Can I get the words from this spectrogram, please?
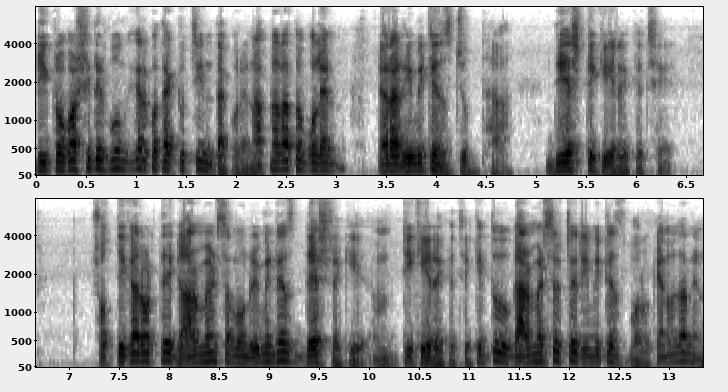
এই প্রবাসীদের ভূমিকার কথা একটু চিন্তা করেন। আপনারা তো বলেন, এরা রিমিটেন্স যোদ্ধা, দেশ টিকিয়ে রেখেছে। সত্যিকার অর্থে গার্মেন্টস এবং রিমিটেন্স দেশ রেখে টিকিয়ে রেখেছে। কিন্তু গার্মেন্টসের চেয়ে রিমিটেন্স বড়, কেন জানেন?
